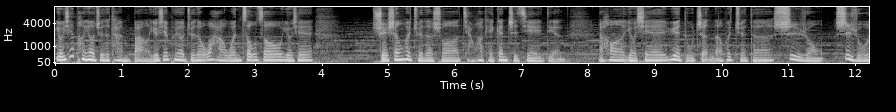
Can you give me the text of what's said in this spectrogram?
有一些朋友觉得他很棒，有些朋友觉得哇文绉绉，有些。学生会觉得说讲话可以更直接一点，然后有些阅读者呢会觉得视如视如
